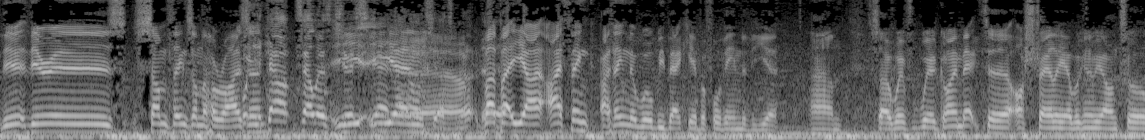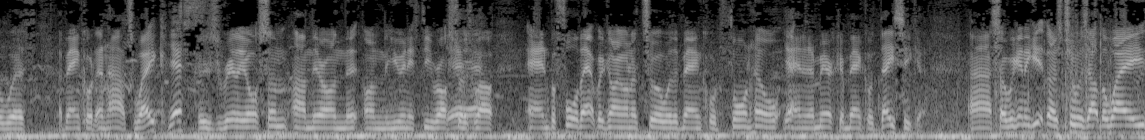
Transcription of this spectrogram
There, there is some things on the horizon. But you can't tell us just yeah, yet. yeah, yeah. but but yeah, I think I think that we'll be back here before the end of the year. Um, so we've, we're going back to Australia. We're going to be on tour with a band called In Heart's Wake, Yes. who's really awesome. Um, they're on the on the UNFD roster Yeah. as well. And before that, we're going on a tour with a band called Thornhill Yeah. and an American band called Dayseeker. Uh, so we're going to get those tours out the way,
